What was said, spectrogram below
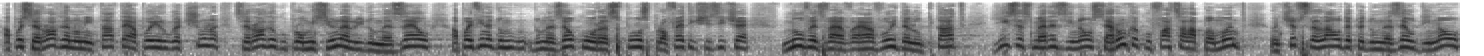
apoi se roagă în unitate, apoi rugăciune, se roagă cu promisiunile lui Dumnezeu, apoi vine Dumnezeu cu un răspuns profetic și zice, nu veți avea voi de luptat, ei se smeresc din nou, se aruncă cu fața la pământ, încep să laude pe Dumnezeu din nou,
